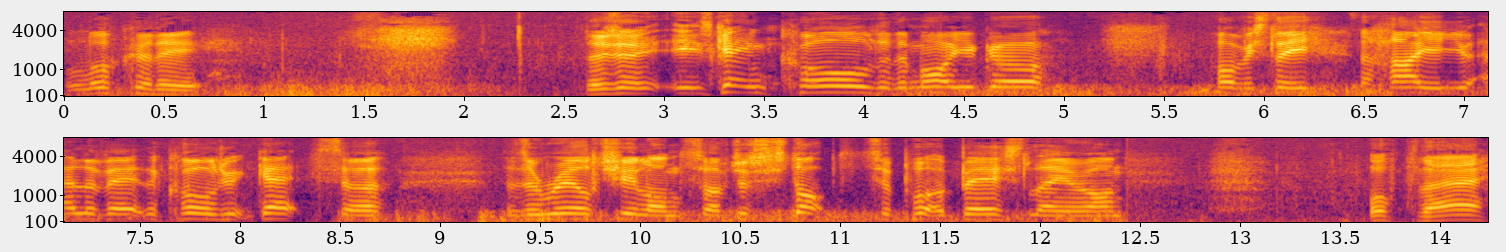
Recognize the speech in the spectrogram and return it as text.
look at it. There's a, it's getting colder the more you go. Obviously, the higher you elevate, the colder it gets. So there's a real chill on. So I've just stopped to put a base layer on up there.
